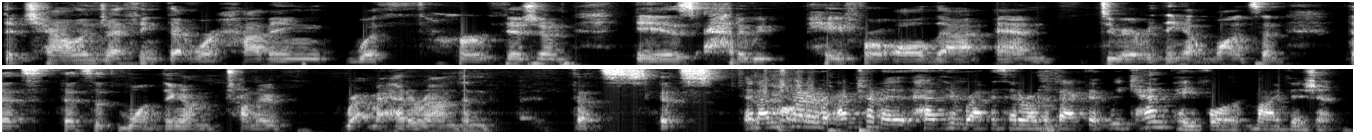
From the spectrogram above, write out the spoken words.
the challenge I think that we're having with her vision is how do we pay for all that and do everything at once? And that's that's the one thing I'm trying to wrap my head around, and that's it's. And I'm hard. trying to I'm trying to have him wrap his head around the fact that we can pay for my vision.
